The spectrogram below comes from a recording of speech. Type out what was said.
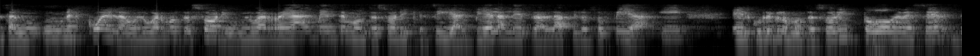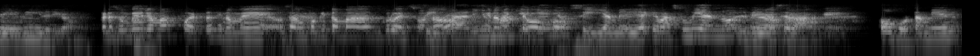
O sea, una escuela, un lugar Montessori, un lugar realmente Montessori que sigue al pie de la letra la filosofía y el currículum Montessori, todo debe ser de vidrio. Pero es un vidrio más fuerte, si no me, o sea, un poquito más grueso, Sí, ¿no? para niños si no más me pequeños, sí, y a medida que va subiendo, el vidrio Pero, se va. ajá, ok. Ojo, también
